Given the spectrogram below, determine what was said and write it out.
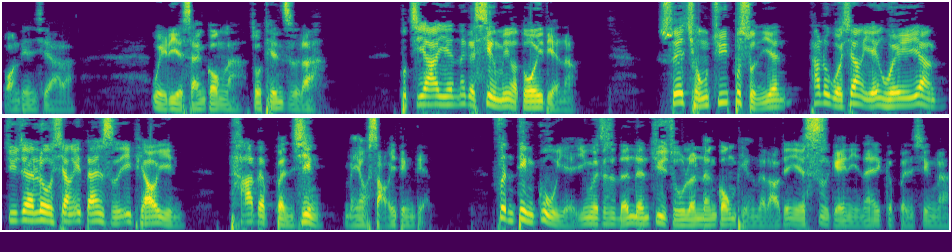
王天下了，位列三公了，做天子了，不加焉，那个性没有多一点呢。虽穷居不损焉，他如果像颜回一样居在陋巷，一箪食，一瓢饮，他的本性没有少一丁点。奋定故也，因为这是人人具足、人人公平的。老天爷赐给你那一个本性呢，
